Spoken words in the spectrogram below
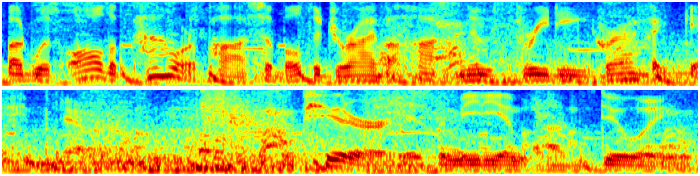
but with all the power possible to drive a hot new 3D graphic game. The computer is the medium of doing,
